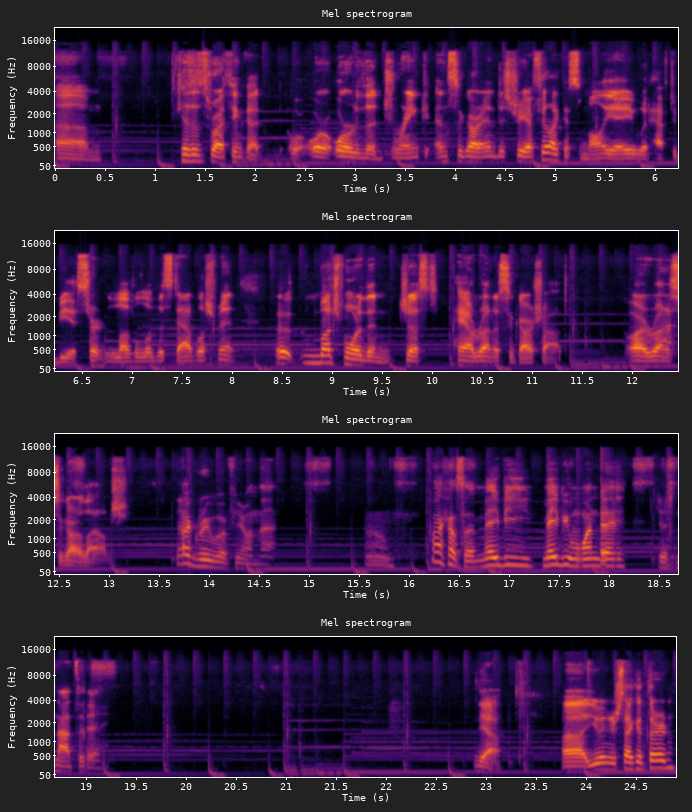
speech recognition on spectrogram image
um, because that's where I think that, or, or, or the drink and cigar industry, I feel like a sommelier would have to be a certain level of establishment, uh, much more than just, hey, I run a cigar shop or I run a cigar lounge. I agree with you on that. Um, like I said, maybe maybe one day, just not today. Yeah. Uh, you and your second, third?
